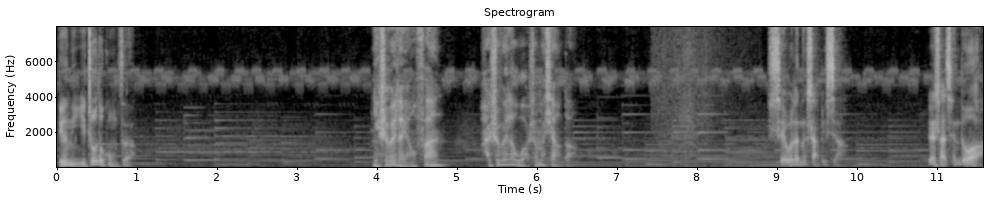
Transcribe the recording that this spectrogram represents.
顶你一周的工资。你是为了杨帆，还是为了我这么想的？谁为了那傻逼想？人傻钱多，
